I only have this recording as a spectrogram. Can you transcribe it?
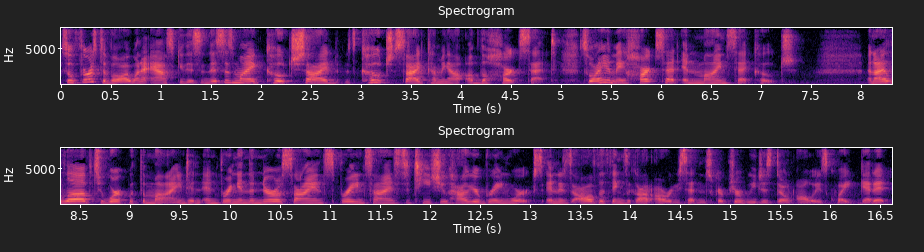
So first of all, I want to ask you this, and this is my coach side coach side coming out of the heart set. So I am a heart set and mindset coach. And I love to work with the mind and, and bring in the neuroscience, brain science to teach you how your brain works. And it's all the things that God already said in scripture. We just don't always quite get it.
